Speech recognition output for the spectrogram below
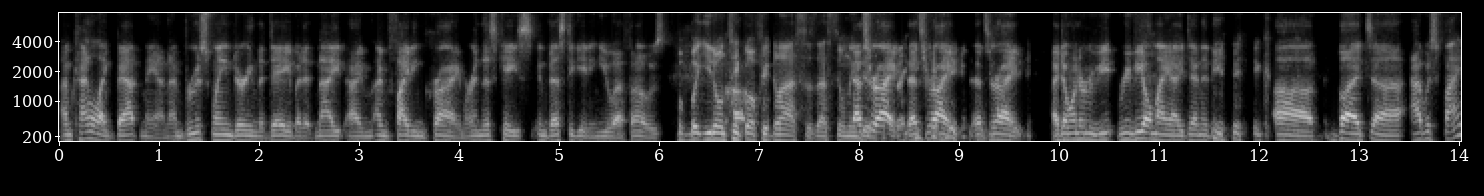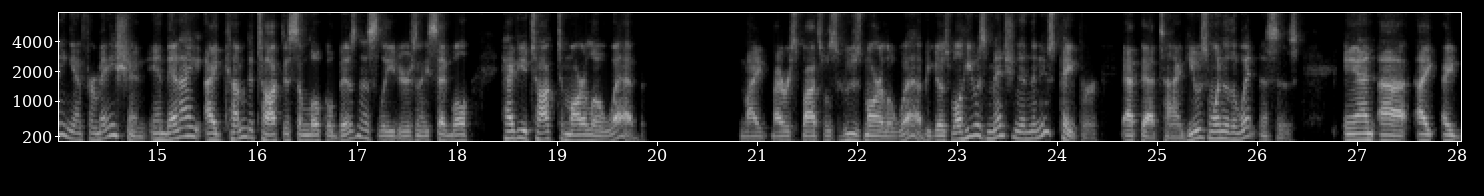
I'm kind of like Batman. I'm Bruce Wayne during the day, but at night I'm I'm fighting crime, or in this case, investigating UFOs. But, but you don't take uh, off your glasses. That's the only. That's right. right. That's right. That's right. I don't want to re- reveal my identity. Uh, but uh, I was finding information, and then I I come to talk to some local business leaders, and they said, "Well, have you talked to Marlowe Webb?" My my response was, "Who's Marlowe Webb?" He goes, "Well, he was mentioned in the newspaper at that time. He was one of the witnesses." And uh, I, I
